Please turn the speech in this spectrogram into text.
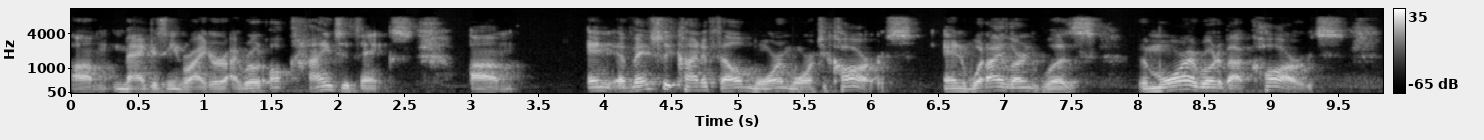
um, magazine writer. I wrote all kinds of things. Um, and eventually kind of fell more and more to cars. And what I learned was the more I wrote about cars,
